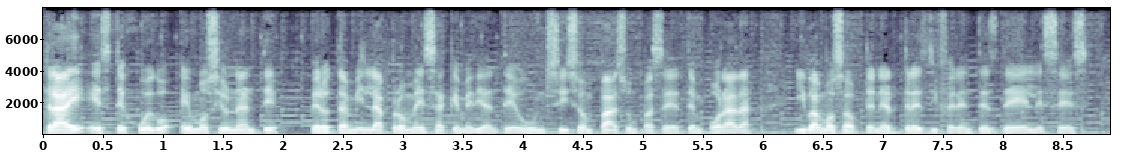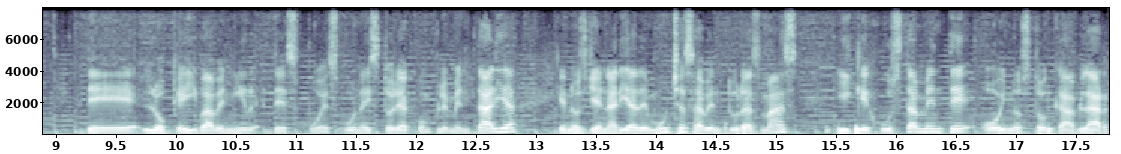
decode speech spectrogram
trae este juego emocionante, pero también la promesa que mediante un Season Pass, un pase de temporada, íbamos a obtener tres diferentes DLCs de lo que iba a venir después. Una historia complementaria que nos llenaría de muchas aventuras más y que justamente hoy nos toca hablar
